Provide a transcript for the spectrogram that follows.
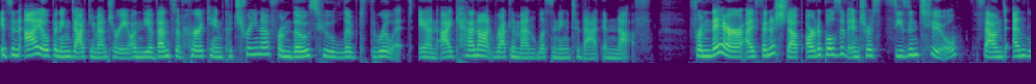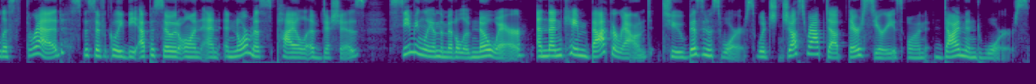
It's an eye opening documentary on the events of Hurricane Katrina from those who lived through it, and I cannot recommend listening to that enough. From there, I finished up Articles of Interest Season 2, found Endless Thread, specifically the episode on an enormous pile of dishes, seemingly in the middle of nowhere, and then came back around to Business Wars, which just wrapped up their series on Diamond Wars.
